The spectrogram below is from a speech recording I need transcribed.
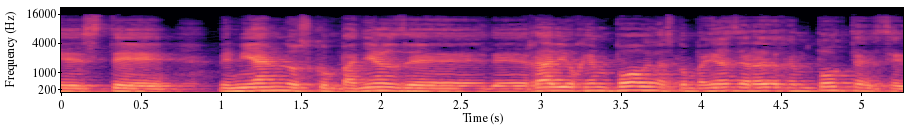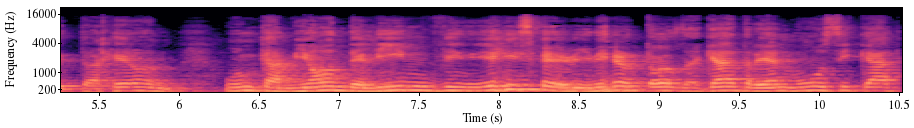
este, venían los compañeros de, Radio Genpok, las compañeras de Radio Genpok se trajeron un camión del INFI y se vinieron todos acá, traían música.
